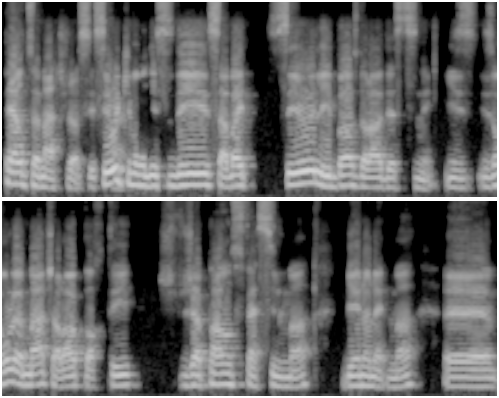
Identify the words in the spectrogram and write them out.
perdre ce match-là. C'est eux qui vont décider, ça va être, c'est eux les boss de leur destinée. Ils, ils ont le match à leur portée je pense facilement, bien honnêtement. Euh,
